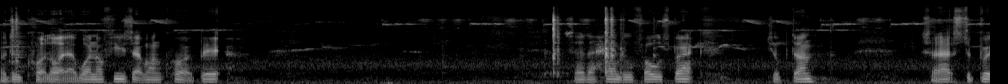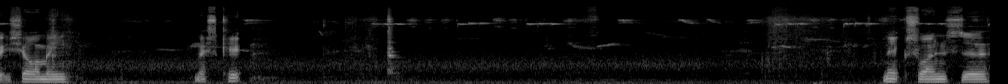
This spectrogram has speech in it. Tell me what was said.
I do quite like that one. I've used that one quite a bit. So the handle folds back. Job done. So that's the British Army mess kit. Next one's the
